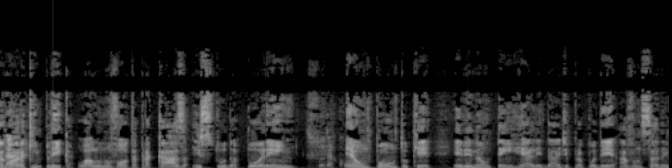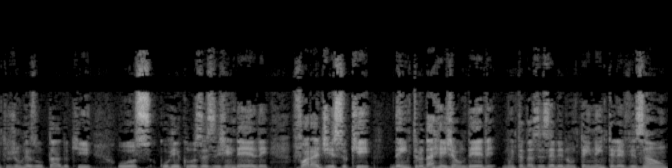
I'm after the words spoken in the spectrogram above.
agora que implica. O aluno volta para casa, estuda, porém, estuda é um ponto que ele não tem realidade para poder avançar dentro de um resultado que os currículos exigem dele. Fora disso que, dentro da região dele, muitas das vezes ele não tem nem televisão,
